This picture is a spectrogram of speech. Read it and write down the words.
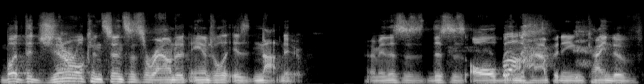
but the general consensus around it, Angela, is not new. I mean, this is this has all been Well- happening kind of.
